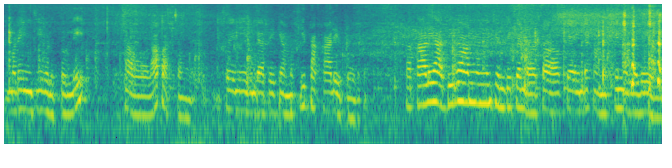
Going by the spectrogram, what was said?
നമ്മുടെ ഇഞ്ചി വെളുത്തുള്ളി സവോള പച്ചമുളക്. അപ്പോൾ ഇനി ഇതിന്റെ അകത്തേക്ക് നമുക്ക് ഈ തക്കാളി ഇട്ട് കൊടുക്കാം. തക്കാളി അധികമാണെന്നൊന്നും ചിന്തിക്കണ്ട കേട്ടോ. ഒക്കെ അതിന്റെ കണക്കിനുള്ളതേ ഉള്ളൂ.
